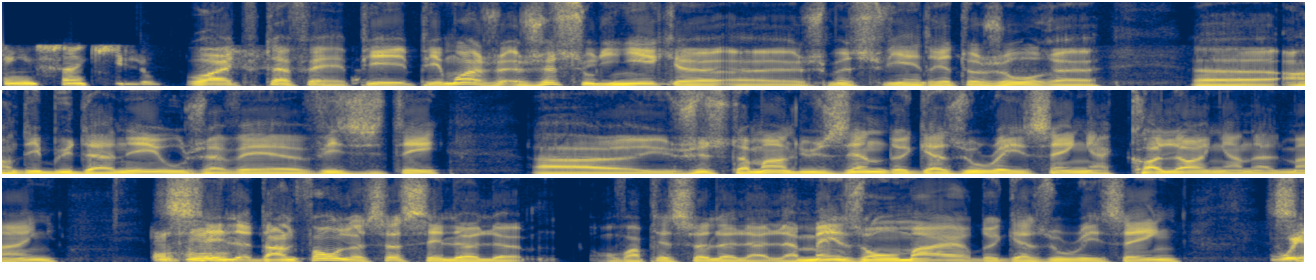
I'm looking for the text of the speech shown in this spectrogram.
1500 kilos. Oui, tout à fait. Puis, puis moi, je, juste souligner que euh, je me souviendrai toujours euh, euh, en début d'année où j'avais visité justement l'usine de Gazoo Racing à Cologne, en Allemagne. C'est le- dans le fond, là, ça, c'est le, le- on va appeler ça le- la, la maison mère de Gazoo Racing. Oui,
